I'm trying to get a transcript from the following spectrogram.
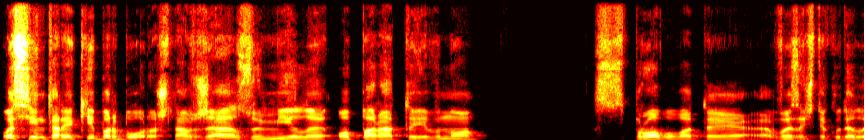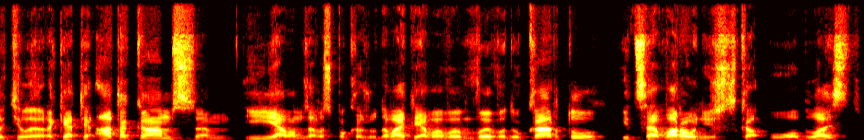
Осінтери Кіберборошна вже зуміли оперативно спробувати е, визначити, куди летіли ракети Атакамс. Ем, І я вам зараз покажу. Давайте я вам виведу карту, і це Воронежська область.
